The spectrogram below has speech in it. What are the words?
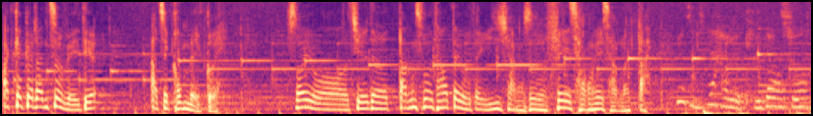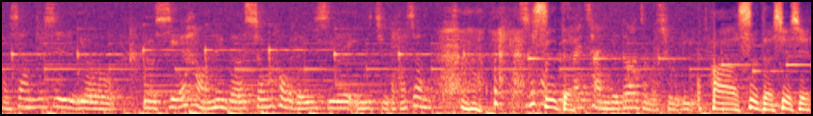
啊，个个人做美掉，啊，这功美贵，所以我觉得当初他对我的影响是非常非常的大。院长是不是还有提到说，好像就是有有写好那个身后的一些遗嘱，好像 是的，财产也都要怎么处理？啊，是的，谢谢。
